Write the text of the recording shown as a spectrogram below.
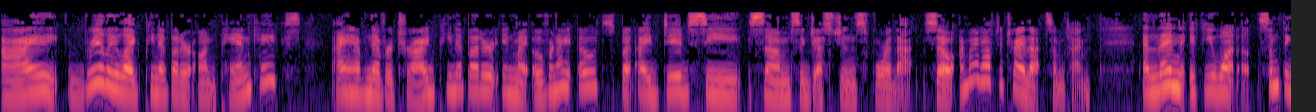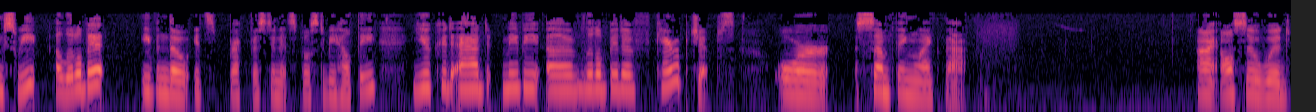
I really like peanut butter on pancakes. I have never tried peanut butter in my overnight oats, but I did see some suggestions for that. So I might have to try that sometime. And then if you want something sweet, a little bit, even though it's breakfast and it's supposed to be healthy, you could add maybe a little bit of carob chips or something like that. I also would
